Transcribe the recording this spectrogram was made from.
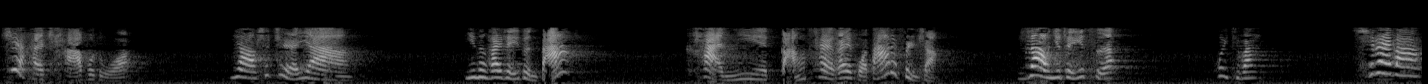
这还差不多。要是这样，你能挨这一顿打？看你刚才挨过打的份上，饶你这一次，回去吧，起来吧。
